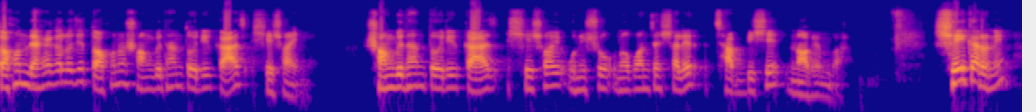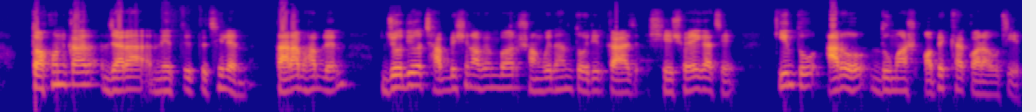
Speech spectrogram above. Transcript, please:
তখন দেখা গেল যে তখনও সংবিধান তৈরির কাজ শেষ হয়নি। সংবিধান তৈরির কাজ শেষ হয় উনিশশো ঊনপঞ্চাশ সালের ছাব্বিশে নভেম্বর। সেই কারণে তখনকার যারা নেতৃত্বে ছিলেন, তারা ভাবলেন, যদিও ছাব্বিশে নভেম্বর সংবিধান তৈরির কাজ শেষ হয়ে গেছে, কিন্তু আরও দু মাস অপেক্ষা করা উচিত।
